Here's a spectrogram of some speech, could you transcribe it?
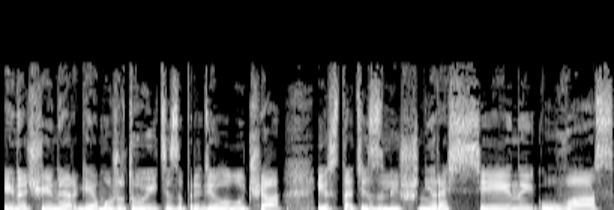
иначе энергия может выйти за пределы луча и стать излишне рассеянной у вас,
